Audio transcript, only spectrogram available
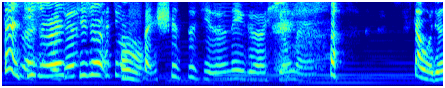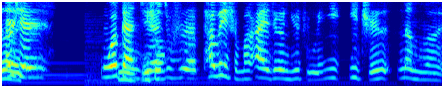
但其实其实他就是粉饰自己的那个行为。但我觉得，而且我感觉就是他为什么爱这个女主一一直那么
